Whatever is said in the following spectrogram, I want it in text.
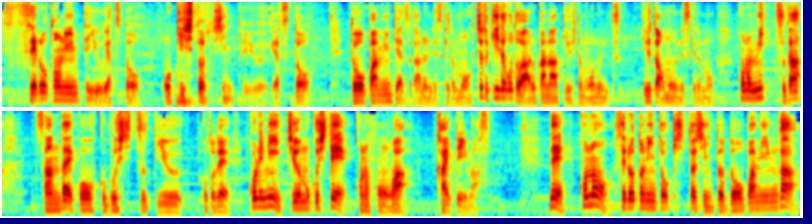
セロトニンっていうやつとオキシトシンというやつとドーパミンってやつがあるんですけどもちょっと聞いたことはあるかなっていう人もおるんですいるとは思うんですけどもこの3つが三大幸福物質っていうことでこれに注目してこの本は書いています。でこのセロトニンとオキシトシンとドーパミンが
